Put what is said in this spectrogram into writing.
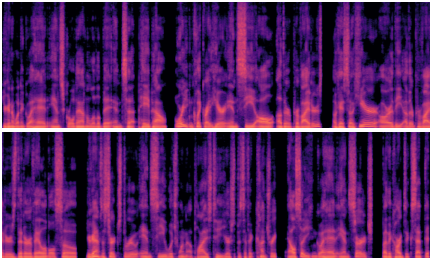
you're going to want to go ahead and scroll down a little bit and set up PayPal, or you can click right here and see all other providers. Okay, so here are the other providers that are available. So you're to have to search through and see which one applies to your specific country. Also, you can go ahead and search by the cards accepted.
